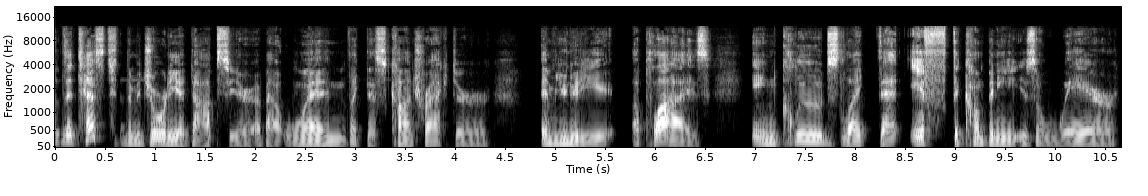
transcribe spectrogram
the test the majority adopts here about when like this contractor immunity applies includes like that if the company is aware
